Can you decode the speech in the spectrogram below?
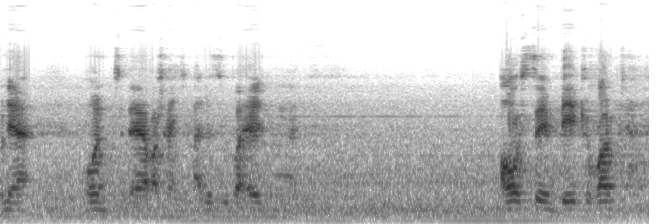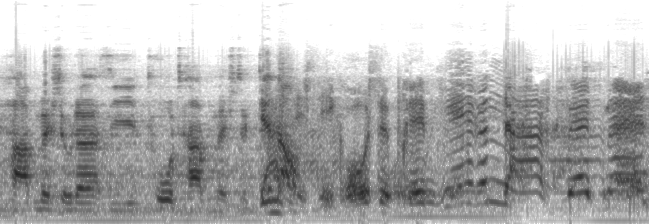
und er und er wahrscheinlich alle Superhelden aus dem Weg geräumt haben möchte oder sie tot haben möchte. Genau. Das ist die große Premierennacht, Batman.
